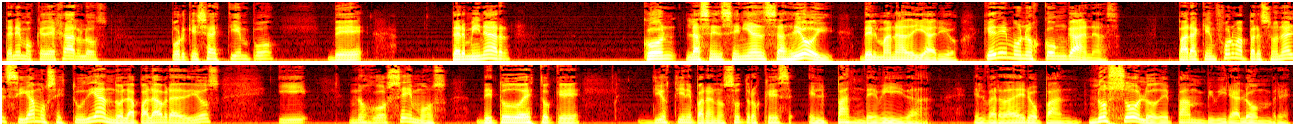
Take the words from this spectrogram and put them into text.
tenemos que dejarlos porque ya es tiempo de terminar con las enseñanzas de hoy del maná diario. Quedémonos con ganas para que en forma personal sigamos estudiando la palabra de Dios y nos gocemos de todo esto que Dios tiene para nosotros, que es el pan de vida, el verdadero pan. No solo de pan vivirá el hombre,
